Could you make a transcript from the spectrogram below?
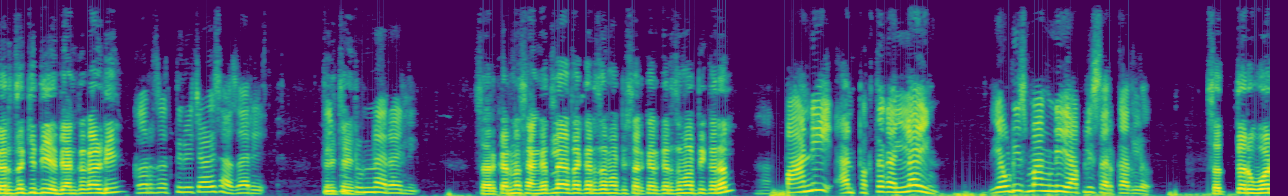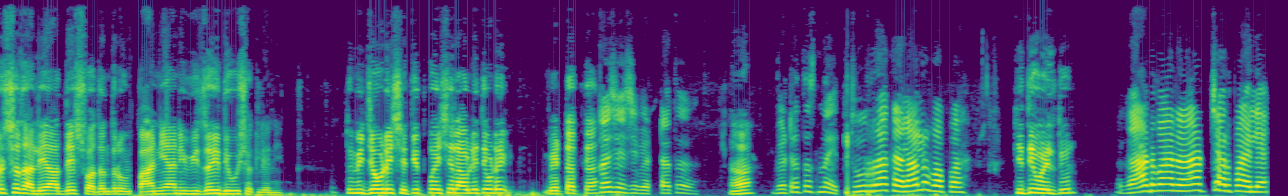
कर्ज किती आहे? बँक काढली? कर्ज त्रेचाळीस हजार आहे. ती 43. फिटून नाही राहिली. सरकारनं सांगितलंय आता कर्जमाफी सरकार कर्जमाफी करल? हा. पाणी आणि फक्त काय लाईन. एवढीच मागणी आहे आपली सरकारला. सत्तर वर्ष झाले हा देश स्वातंत्र्य होऊन पाणी आणि वीजही देऊ शकले नाहीत. तुम्ही जेवढे शेतीत पैसे लावले तेवढे भेटतात का? कशाचे भेटतात? हा? भेटतच नाही तूर राखायला आलो बापा. किती होईल तूर? आठ बारा आठ चार पाहिल्या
